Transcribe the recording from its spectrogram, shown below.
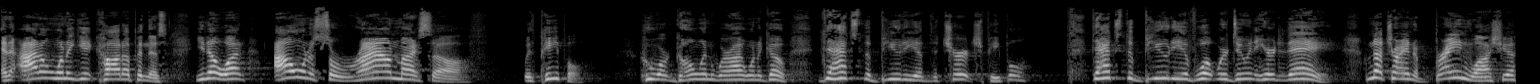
And I don't want to get caught up in this. You know what? I want to surround myself with people who are going where I want to go. That's the beauty of the church, people. That's the beauty of what we're doing here today. I'm not trying to brainwash you.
